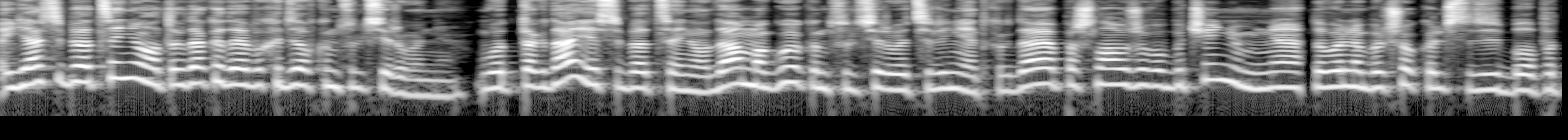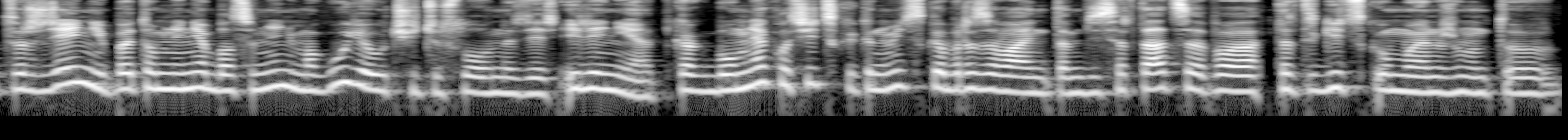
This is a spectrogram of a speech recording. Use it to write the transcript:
Я себя оценивала тогда, когда я выходила в консультирование. Вот тогда я себя оценивала, да, могу я консультировать или нет. Когда я пошла уже в обучение, у меня довольно большое количество здесь было подтверждений, поэтому у меня не было сомнений, могу я учить условно здесь или нет. Как бы у меня классическое экономическое образование, там диссертация по стратегическому менеджменту.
